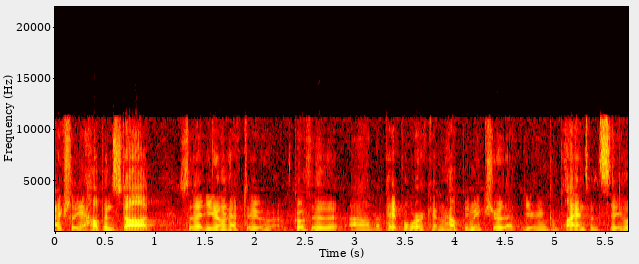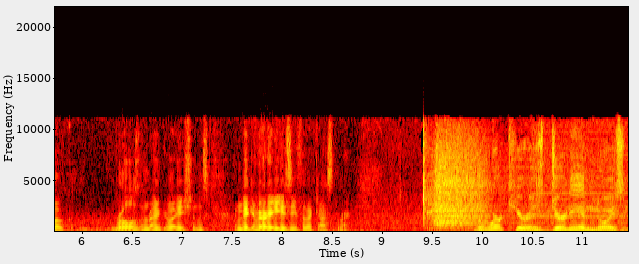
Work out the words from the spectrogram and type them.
actually help install it, so that you don't have to go through the, uh, the paperwork and help you make sure that you're in compliance with city rules and regulations and make it very easy for the customer. The work here is dirty and noisy,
